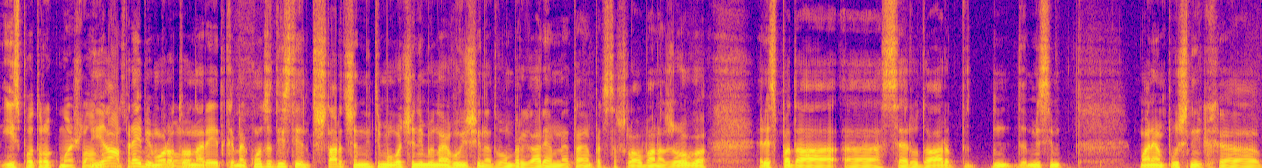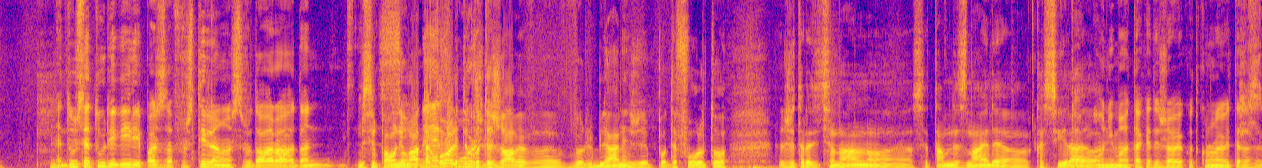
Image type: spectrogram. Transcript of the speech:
izpod rok mu je šla. Ja, prej bi moral to narediti, ker na koncu tisti štart še niti mogoče ni bil najhujši nad Vombergarjem, ne, tam je pač sta šla oba na žogo. Res pa, da uh, se rudar, mislim, Marjan Pušnik, uh, Ne, tu se tudi vidi pač za frustriranost rudara. Da mislim, pa on ima tako ali tako težave v, v Ljubljani, že po defaultu, že tradicionalno uh, se tam ne znajdejo, kasirajo. Oni imajo take težave kot koronavirus,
